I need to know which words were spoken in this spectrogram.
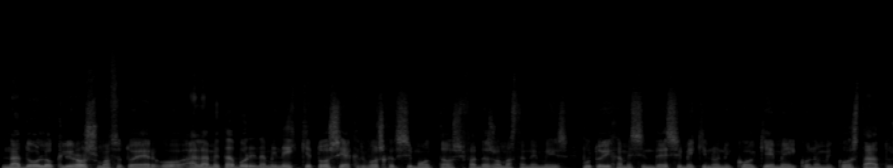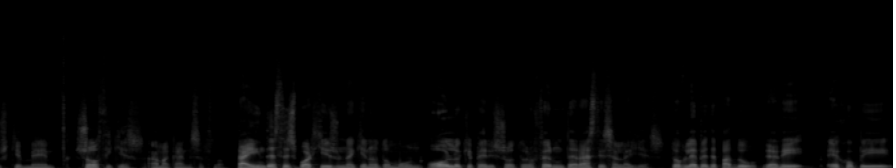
να το ολοκληρώσουμε αυτό το έργο, αλλά μετά μπορεί να μην έχει και τόση ακριβώς χρησιμότητα όσοι φανταζόμασταν εμείς που το είχαμε συνδέσει με κοινωνικό και με οικονομικό στάτους και με σώθηκες, άμα κάνεις αυτό. Τα industries που αρχίζουν να καινοτομούν όλο και περισσότερο φέρνουν τεράστιες αλλαγές. Το βλέπετε παντού. Δηλαδή, έχω πει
